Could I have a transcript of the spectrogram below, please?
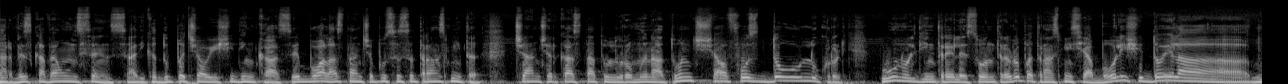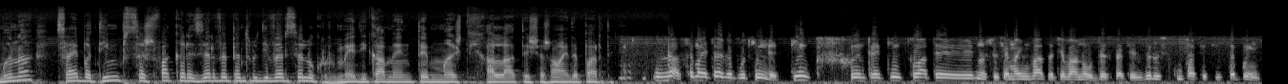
Dar vezi că avea un sens, adică după ce au ieșit din case, boala asta a început să se transmită. Ce a încercat statul român atunci au fost două lucruri. Unul dintre ele să o întrerupă transmisia bolii și doi la mână să aibă timp să-și facă rezerve pentru diverse lucruri. Medicamente, măști, halate și așa mai departe. Da, să mai tragă puțin de timp. Între timp toate, nu știu, se mai învață ceva nou despre acest virus și cum poate fi stăpânit.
